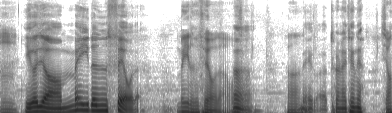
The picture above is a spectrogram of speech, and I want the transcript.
嗯。一个叫 Maiden Field，，Maiden Field，嗯操，，嗯，那个推上来听听。行。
